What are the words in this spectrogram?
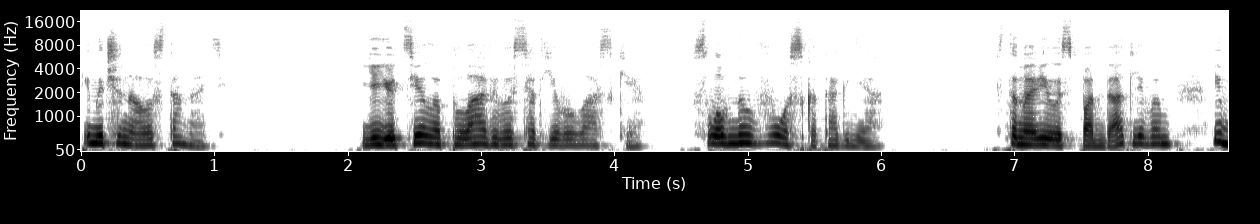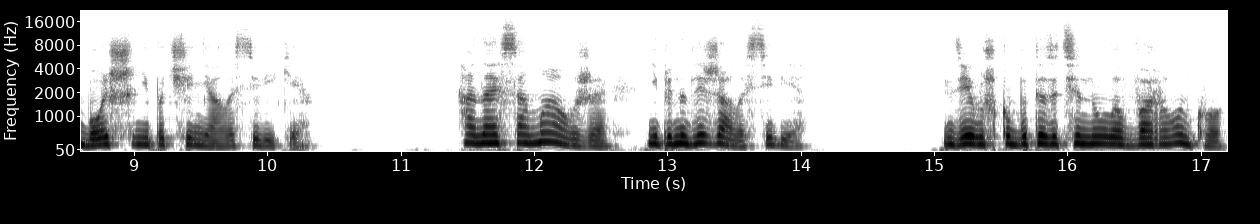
и начинала стонать. Ее тело плавилось от его ласки, словно воск от огня. Становилось податливым и больше не подчинялась Вике. Она и сама уже не принадлежала себе. Девушку будто затянуло в воронку,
